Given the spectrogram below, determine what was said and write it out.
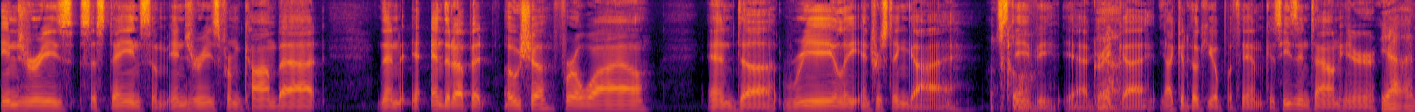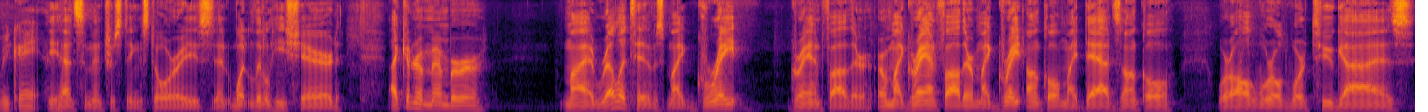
injuries, sustained some injuries from combat, then ended up at OSHA for a while, and uh, really interesting guy. cool. Stevie, yeah, great guy. I could hook you up with him because he's in town here. Yeah, that'd be great. He had some interesting stories and what little he shared. I can remember my relatives, my great grandfather, or my grandfather, my great uncle, my dad's uncle, were all World War II guys.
